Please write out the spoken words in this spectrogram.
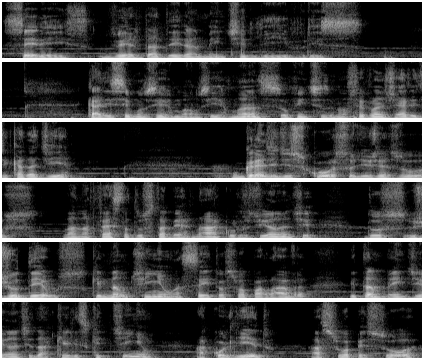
sereis verdadeiramente livres. Caríssimos irmãos e irmãs, ouvintes do nosso Evangelho de cada dia, o grande discurso de Jesus lá na festa dos tabernáculos diante dos judeus que não tinham aceito a sua palavra e também diante daqueles que tinham acolhido a sua pessoa,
